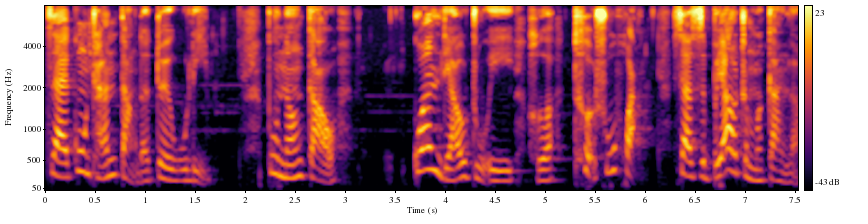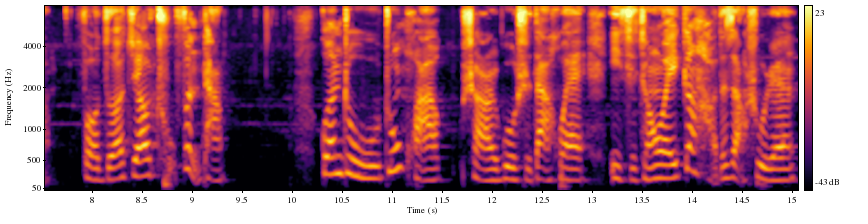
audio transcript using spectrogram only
在共产党的队伍里，不能搞官僚主义和特殊化，下次不要这么干了。否则就要处分他。关注中华少儿故事大会，一起成为更好的讲述人。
